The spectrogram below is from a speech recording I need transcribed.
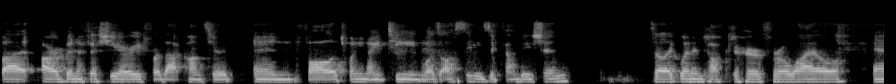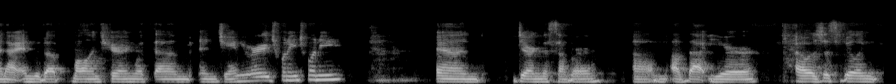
But our beneficiary for that concert in fall of 2019 was Austin Music Foundation. So I like went and talked to her for a while and I ended up volunteering with them in January 2020. And during the summer um, of that year, I was just feeling,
